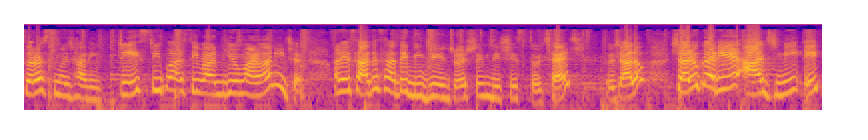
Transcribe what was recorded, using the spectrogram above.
સરસ મજાની ટેસ્ટી પારસી વાનગીઓ માણવાની છે. અને સાથે સાથે બીજી ઇન્ટરેસ્ટિંગ ડિશિસ તો છે જ. તો ચાલો, શરૂ કરીએ આજની એક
